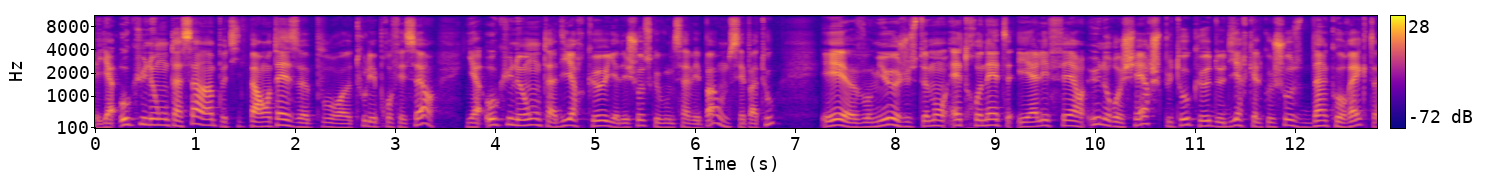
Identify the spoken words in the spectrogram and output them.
Et il n'y a aucune honte à ça, hein, petite parenthèse pour euh, tous les professeurs. Il n'y a aucune honte à dire qu'il y a des choses que vous ne savez pas, on ne sait pas tout. Et euh, vaut mieux justement être honnête et aller faire une recherche plutôt que de dire quelque chose d'incorrect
